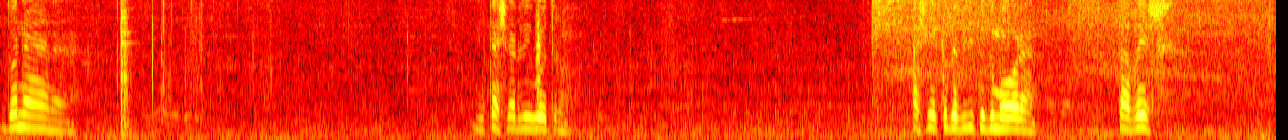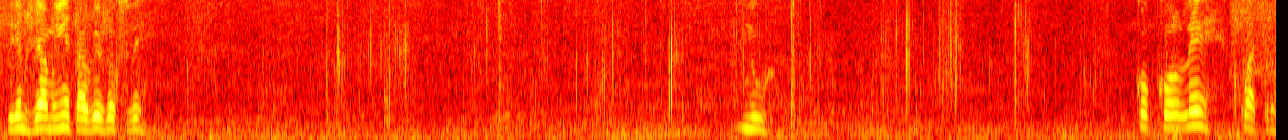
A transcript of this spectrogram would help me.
Dona Ana. E está a chegar ali outro. Acho que é cada visita de uma hora. Talvez iremos ver amanhã, talvez logo se vê. Nu. Cocolé 4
